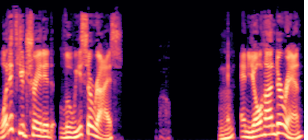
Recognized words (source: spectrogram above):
What if you traded Luis Arraez Mhm. and Jhoan Duran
